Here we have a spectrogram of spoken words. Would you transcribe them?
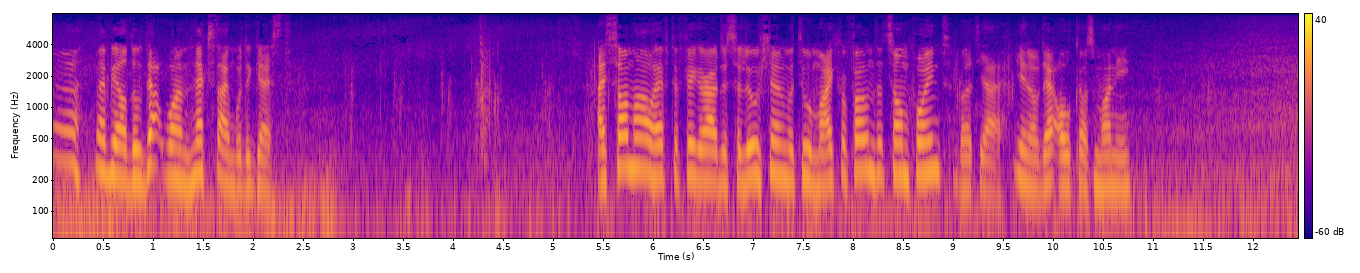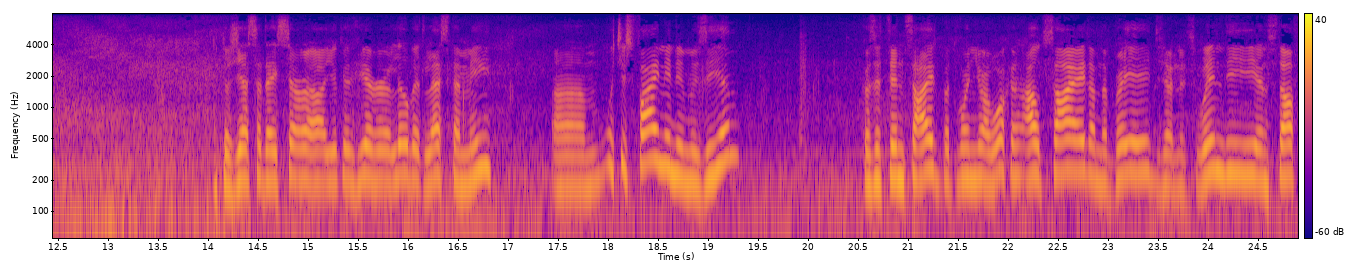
Uh, maybe I'll do that one next time with the guest. I somehow have to figure out a solution with two microphones at some point, but yeah, you know, that all costs money. Because yesterday Sarah, you could hear her a little bit less than me, um, which is fine in the museum, because it's inside, but when you're walking outside on the bridge and it's windy and stuff,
